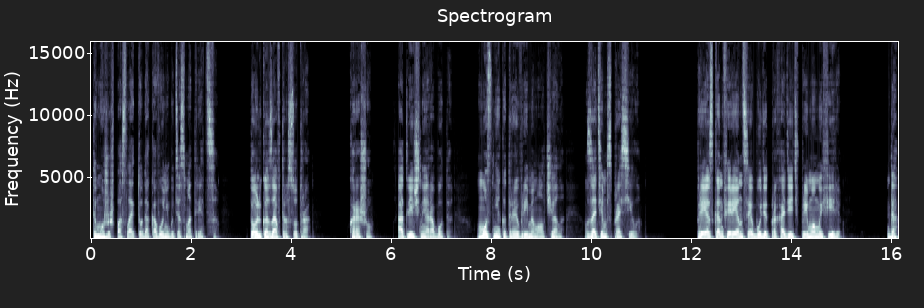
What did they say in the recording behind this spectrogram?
Ты можешь послать туда кого-нибудь осмотреться? Только завтра с утра. Хорошо. Отличная работа. Мост некоторое время молчала, затем спросила. «Пресс-конференция будет проходить в прямом эфире?» «Да»,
